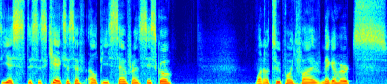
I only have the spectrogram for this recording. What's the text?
yes, this is KXSF LP San Francisco, 102.5 megahertz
